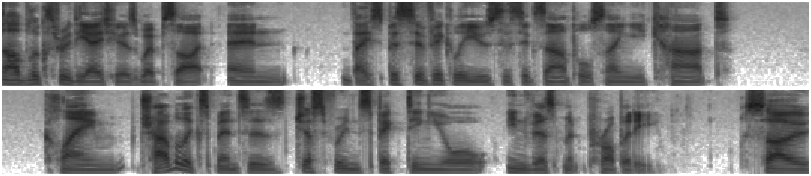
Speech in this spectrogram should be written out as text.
I've looked through the ATO's website and they specifically use this example saying you can't claim travel expenses just for inspecting your investment property. So,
